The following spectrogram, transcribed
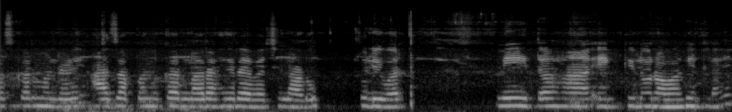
नमस्कार मंडळी आज आपण करणार आहे रव्याचे लाडू चुलीवर. मी इथं हा एक किलो रवा घेतला आहे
